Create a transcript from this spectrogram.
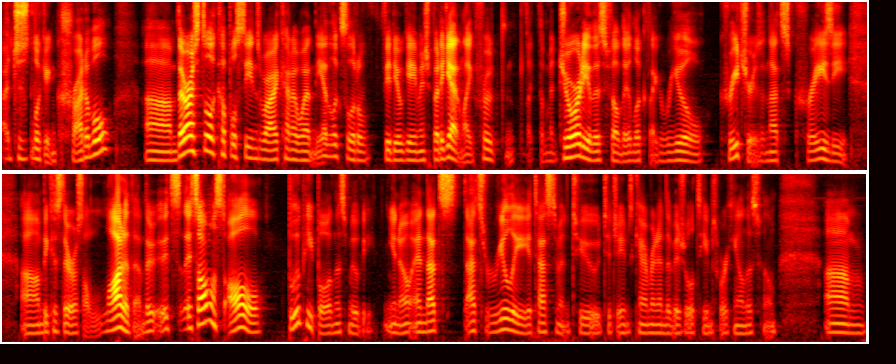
uh, just look incredible. Um, there are still a couple scenes where I kind of went, yeah, it looks a little video gameish, but again, like for like the majority of this film, they look like real creatures, and that's crazy um, because there was a lot of them. It's it's almost all blue people in this movie, you know, and that's that's really a testament to to James Cameron and the visual teams working on this film. Um,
